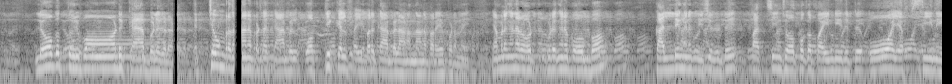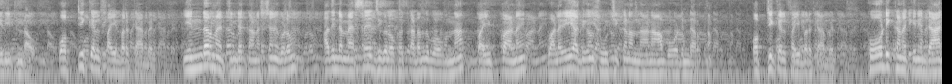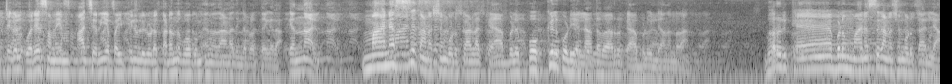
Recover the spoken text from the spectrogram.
ലോകത്ത് ഒരുപാട് ക്യാബിളുകളുണ്ട്. ഏറ്റവും പ്രധാനപ്പെട്ട ക്യാബിൾ ഒപ്റ്റിക്കൽ ഫൈബർ ക്യാബിൾ ആണെന്നാണ് പറയപ്പെടുന്നത്. നമ്മളിങ്ങനെ റോഡ് കൂടെ ഇങ്ങനെ പോകുമ്പോ കല്ലിങ്ങനെ കുഴിച്ചിട്ടിട്ട് പച്ചയും ചുവപ്പൊക്കെ പൈന്റ് ചെയ്തിട്ട് ഒ എഫ് സി എന്ന് എഴുതിയിട്ടുണ്ടാവും. Optical fibre cable. ഇന്റർനെറ്റിന്റെ കണക്ഷനുകളും അതിന്റെ മെസ്സേജുകളൊക്കെ കടന്നു പോകുന്ന പൈപ്പാണ് വളരെയധികം സൂക്ഷിക്കണം എന്നാണ് ആ ബോർഡിന്റെ അർത്ഥം. ഒപ്റ്റിക്കൽ ഫൈബർ കേബിൾ കോടിക്കണക്കിന് ഡാറ്റകൾ ഒരേ സമയം ആ ചെറിയ പൈപ്പിനുള്ളിലൂടെ കടന്നു പോകും എന്നതാണ് അതിന്റെ പ്രത്യേകത. എന്നാൽ മനസ്സ് കണക്ഷൻ കൊടുക്കാനുള്ള കേബിൾ പൊക്കിൽ കൊടിയല്ലാത്ത വേറൊരു കേബിളും ഇല്ല എന്നുള്ളതാണ്. വേറൊരു കേബിളും മനസ്സ് കണക്ഷൻ കൊടുക്കാനില്ല.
